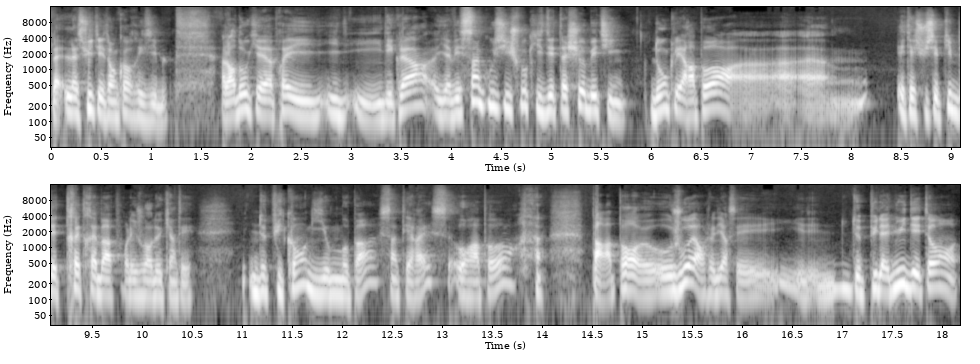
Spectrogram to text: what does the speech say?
la, suite est encore risible. Alors donc après, il, déclare, il y avait 5 ou 6 chevaux qui se détachaient au betting. Donc les rapports était susceptible d'être très très bas pour les joueurs de Quintet. Depuis quand Guillaume Mopa s'intéresse au rapport par rapport euh, aux joueurs? Je veux dire, c'est depuis la nuit des temps,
